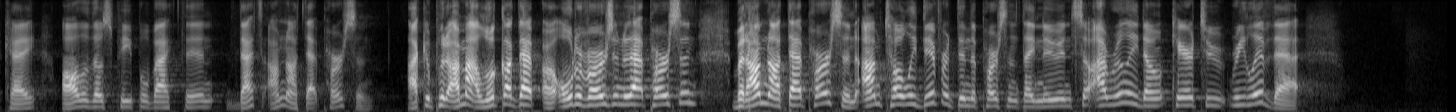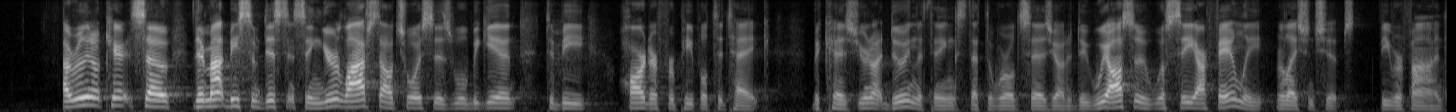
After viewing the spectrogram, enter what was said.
Okay? All of those people back then, that's, I'm not that person. I could put, I might look like that uh, older version of that person, but I'm not that person. I'm totally different than the person that they knew. And so I really don't care to relive that. I really don't care. So there might be some distancing. Your lifestyle choices will begin to be harder for people to take because you're not doing the things that the world says you ought to do. We also will see our family relationships be refined.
